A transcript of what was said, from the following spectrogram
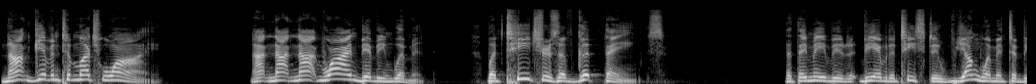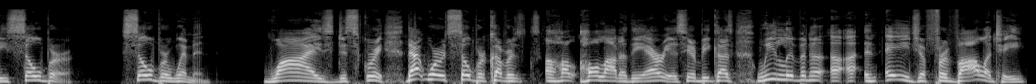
not giving too much wine, not not not wine bibbing women, but teachers of good things. That they may be, be able to teach the young women to be sober, sober women, wise, discreet. That word sober covers a whole, whole lot of the areas here because we live in a, a, an age of frivolity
